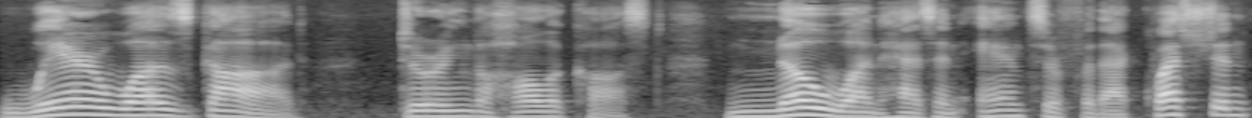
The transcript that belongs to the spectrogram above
Where was God during the Holocaust? No one has an answer for that question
